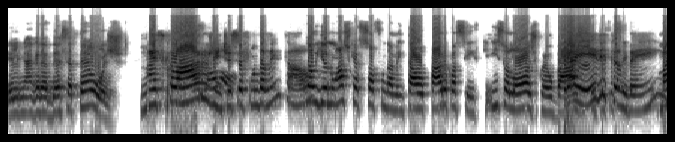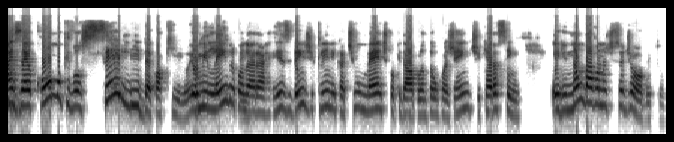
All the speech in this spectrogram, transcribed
Ele me agradece até hoje. Mas claro, gente, isso é fundamental. Não, e eu não acho que é só fundamental para o paciente, isso é lógico, é o básico. Para ele também. Mas é como que você lida com aquilo. Eu me lembro quando eu era residente de clínica, tinha um médico que dava plantão com a gente, que era assim, ele não dava notícia de óbito.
